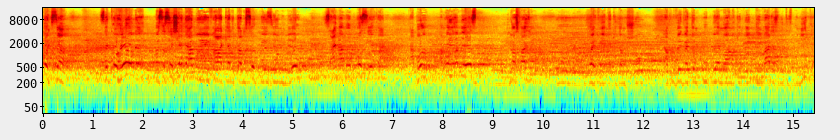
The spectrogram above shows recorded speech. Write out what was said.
facção? Você correu, né? Mas se você chegar amanhã e falar que ela tá no seu peso e eu no meu, sai na mão com você, cara. Tá bom? Amanhã mesmo. E nós fazemos o, o, o evento aqui, dá um show. Aproveita, vai ter um público enorme aqui, tem, tem várias lutas bonitas.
